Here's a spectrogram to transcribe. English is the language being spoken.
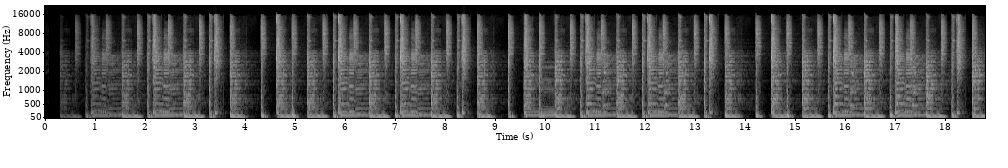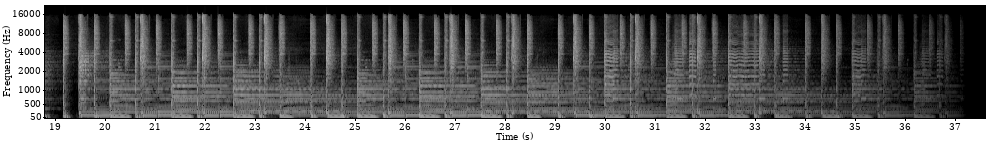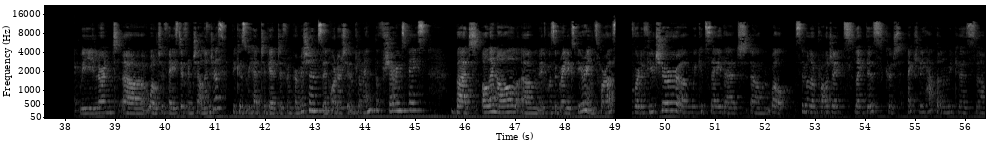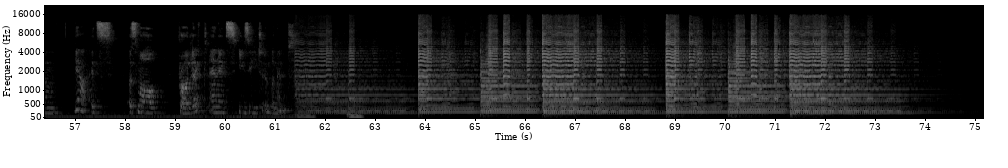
We learned uh, well to face different challenges because we had to get different permissions in order to implement the sharing space. But all in all, um, it was a great experience for us. For the future, um, we could say that, um, well, similar projects like this could actually happen because, um, yeah, it's a small project and it's easy to implement.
